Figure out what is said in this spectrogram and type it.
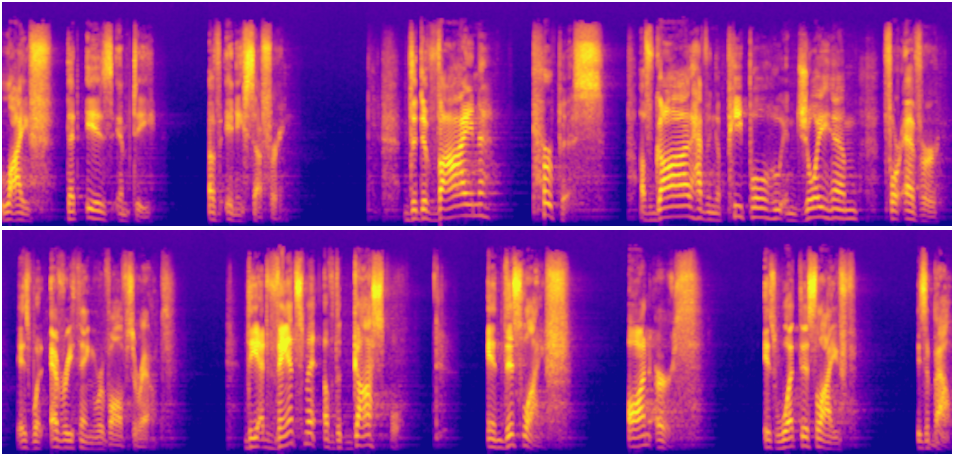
life that is empty of any suffering. The divine purpose of God having a people who enjoy Him forever is what everything revolves around. The advancement of the gospel in this life on earth is what this life is about.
